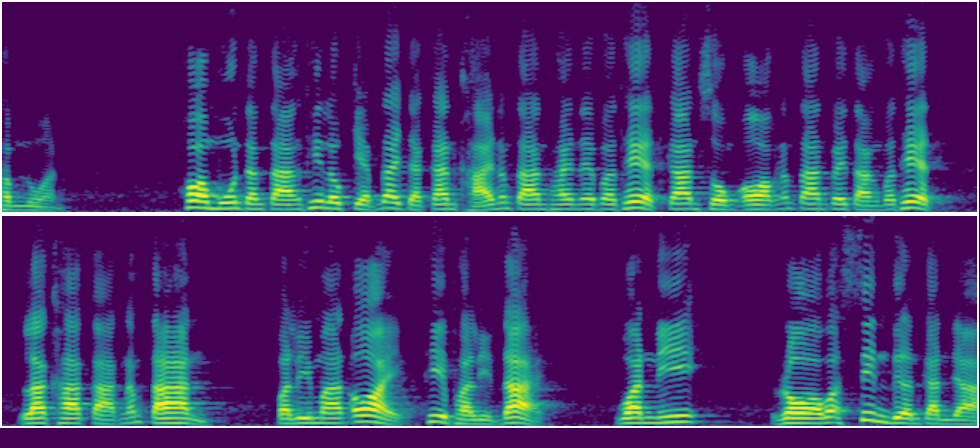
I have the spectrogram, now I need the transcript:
คำนวณ ข้อมูลต่างๆ ที่เราเก็บได้จากการขายน้ำตาลภายในประเทศ การส่งออกน้ำตาลไปต่างประเทศ ราคากากน้ำตาล ปริมาณอ้อยที่ผลิตได้ วันนี้รอว่าสิ้นเดือนกันยา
